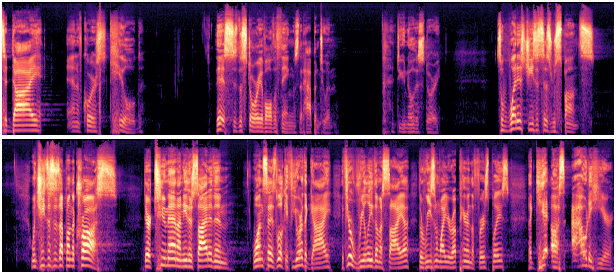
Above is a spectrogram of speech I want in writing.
to die, and of course, killed. This is the story of all the things that happened to him. Do you know this story? So, what is Jesus' response? When Jesus is up on the cross, there are two men on either side of him. One says, Look, if you're the guy, if you're really the Messiah, the reason why you're up here in the first place, like, get us out of here.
